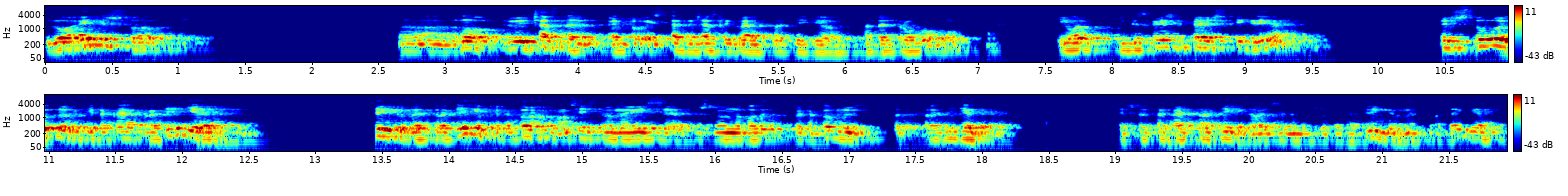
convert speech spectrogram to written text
говорили, что ну, люди часто альтруисты, они часто играют стратегию отдать другому. И вот в бесконечной количестве игре существует все-таки такая стратегия, триггерная стратегия, при которой у нас есть равновесие совершенно на подыхах, при котором мы стратегия есть это такая стратегия, давайте напишу, это триггерная стратегия.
